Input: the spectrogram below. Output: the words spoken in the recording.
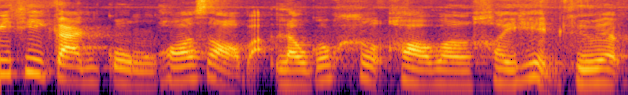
วิธีการโกงข้อสอบอะเราก็เคยพอมาเคยเห็นคือแบบ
